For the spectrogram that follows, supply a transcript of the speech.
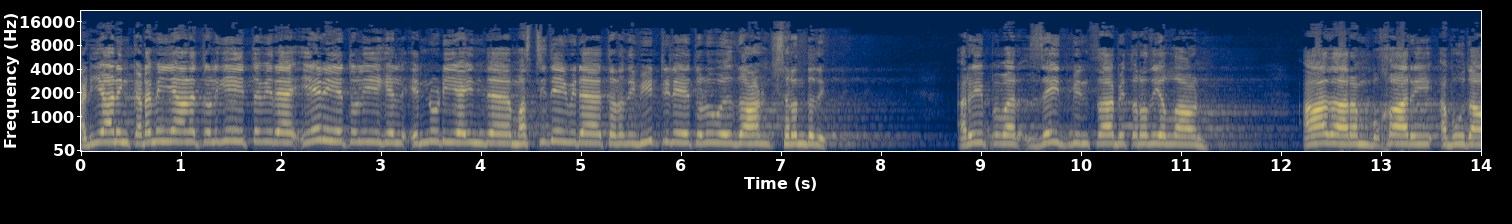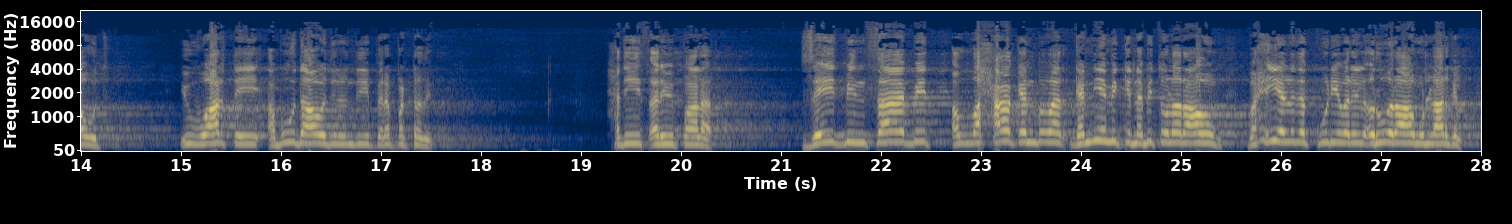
அடியானின் கடமையான தொழுகையை தவிர ஏனைய தொழுகைகள் என்னுடைய இந்த மஸ்ஜிதை விட தனது வீட்டிலே தொழுவதுதான் சிறந்தது. அறிவிப்பவர் ஜெயித் பின் சாபித் ரதியல்லாஹு ஆதாரம் புகாரி அபூதாவுத் இவ்வார்த்தை அபூதாவுதிலிருந்து பெறப்பட்டது. ஹதீஸ் அறிவிப்பாளர் ஜெயித் பின் சாபித் அல்லஹாக் என்பவர் கண்ணியமிக்க நபித்தோழராகவும் வகை எழுதக்கூடியவரில் ஒருவராகவும் உள்ளார்கள்.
